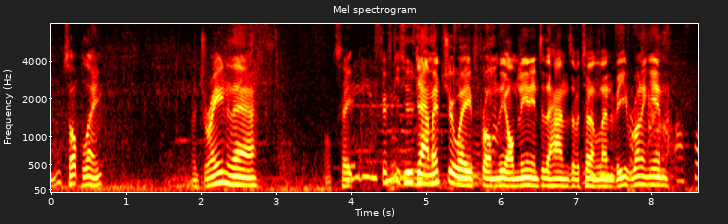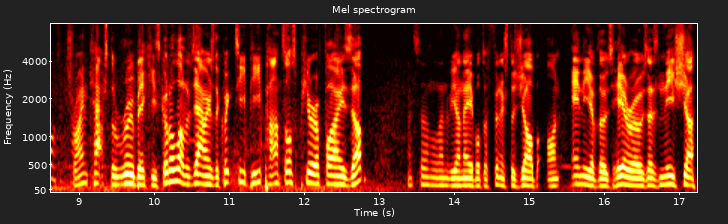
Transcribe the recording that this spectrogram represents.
Mm, Top lane. A drain there. will take 52 damage away from the Omni and into the hands of Eternal Envy. Running in, try and catch the Rubik. He's got a lot of damage. The quick TP, Patos purifies up. Eternal Envy unable to finish the job on any of those heroes as Nisha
